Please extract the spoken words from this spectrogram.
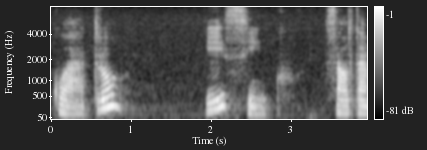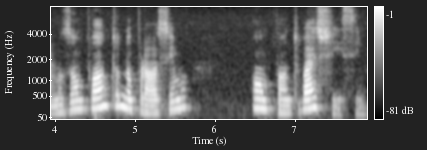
quatro e cinco. Saltamos um ponto, no próximo, um ponto baixíssimo.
